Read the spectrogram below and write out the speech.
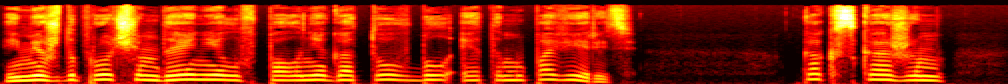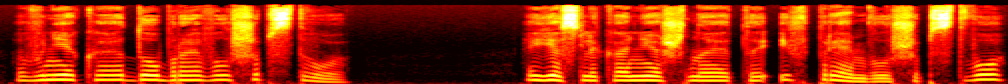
И, между прочим, Дэниел вполне готов был этому поверить, как, скажем, в некое доброе волшебство. Если, конечно, это и впрямь волшебство,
